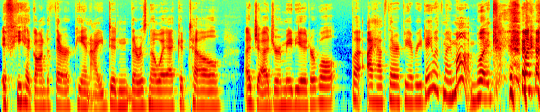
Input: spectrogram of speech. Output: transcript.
if he had gone to therapy and I didn't, there was no way I could tell a judge or a mediator, well, but I have therapy every day with my mom. Like my,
